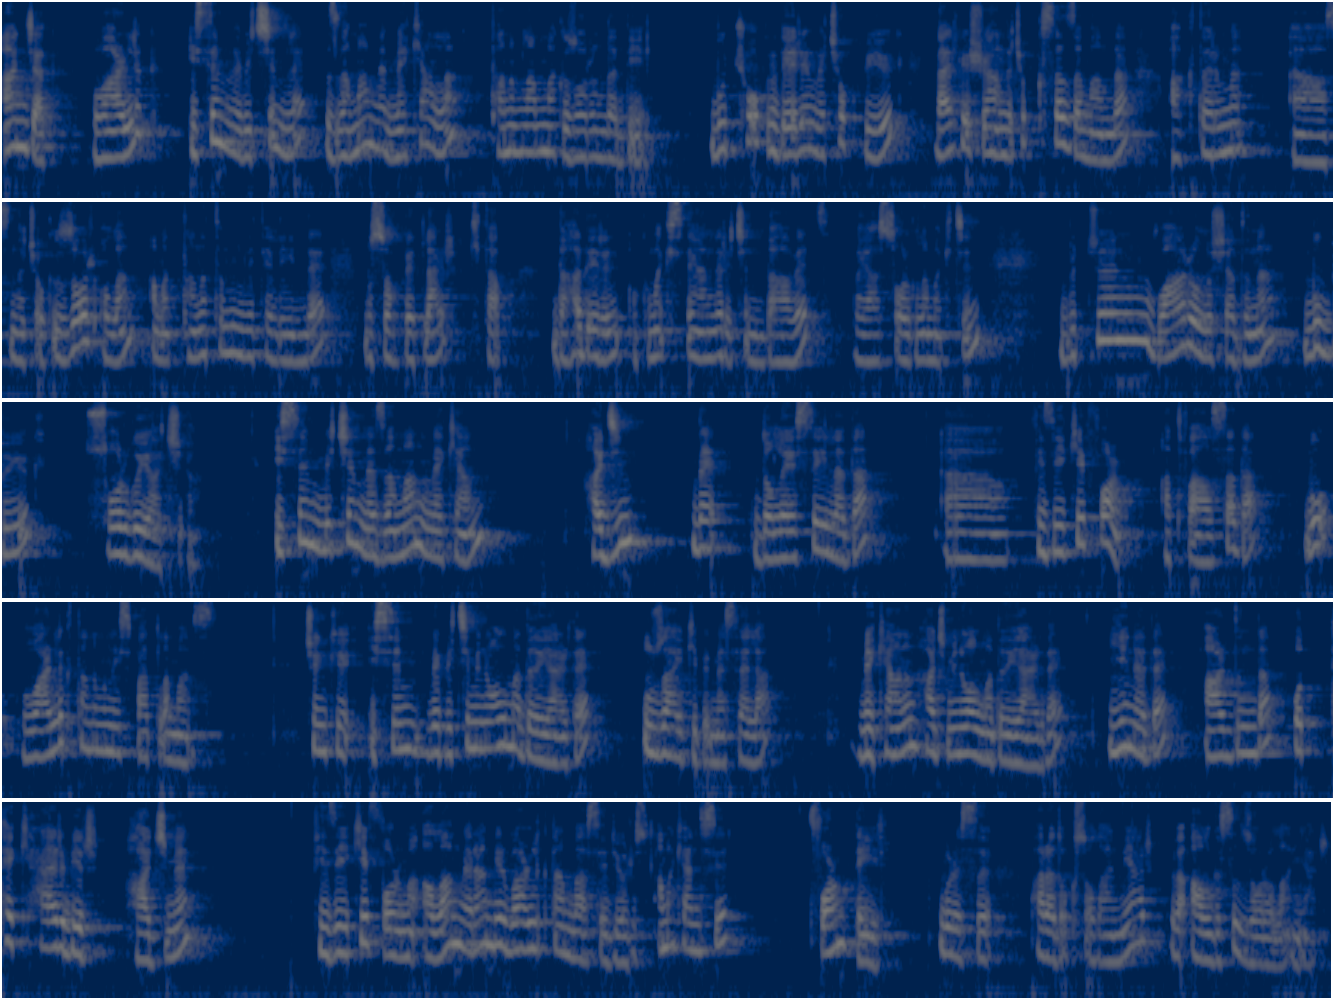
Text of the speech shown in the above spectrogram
Ancak varlık isim ve biçimle, zaman ve mekanla tanımlanmak zorunda değil. Bu çok derin ve çok büyük. Belki şu anda çok kısa zamanda aktarımı aslında çok zor olan ama tanıtım niteliğinde bu sohbetler, kitap daha derin okumak isteyenler için davet veya sorgulamak için bütün varoluş adına bu büyük sorguyu açıyor. İsim, biçim ve zaman, mekan, hacim ve dolayısıyla da e, fiziki form atfı alsa da bu varlık tanımını ispatlamaz. Çünkü isim ve biçimin olmadığı yerde uzay gibi mesela mekanın hacmin olmadığı yerde yine de ardında o tek her bir hacme fiziki forma alan veren bir varlıktan bahsediyoruz. Ama kendisi form değil. Burası paradoks olan yer ve algısı zor olan yer.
